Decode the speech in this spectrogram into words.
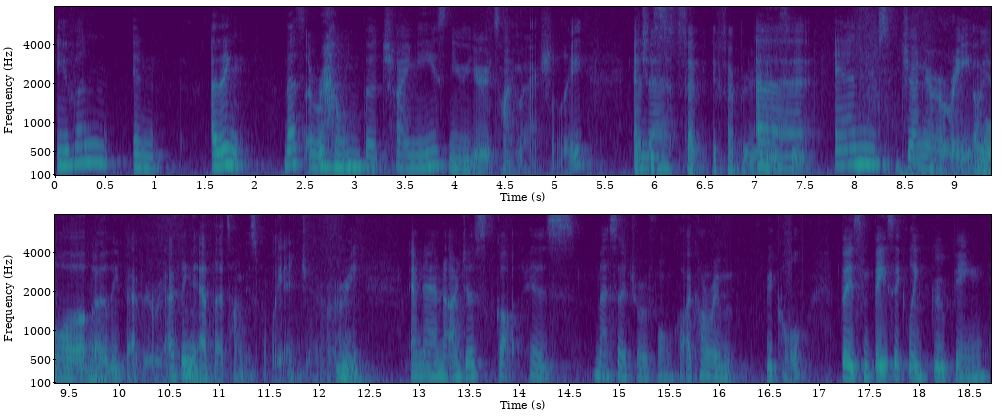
even in, I think that's around the Chinese New Year time actually. Which is then, Feb- February, uh, is it? end January Oh, yeah. or Mm. early February. I think Mm. at that time it's probably end January. Mm. And then I just got his message or phone call. I can't rem- recall, but it's basically grouping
